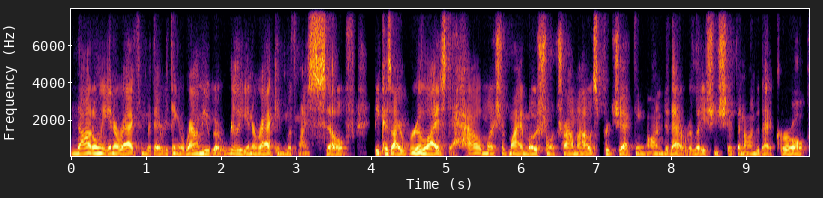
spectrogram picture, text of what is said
not only interacting with everything around me, but really interacting with myself because I realized how much of my emotional trauma I was projecting onto that relationship and onto that girl.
